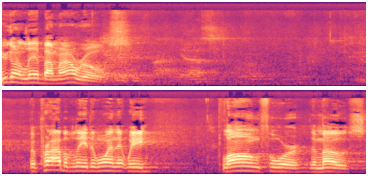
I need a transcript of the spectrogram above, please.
you're going to live by my rules. But probably the one that we long for the most,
